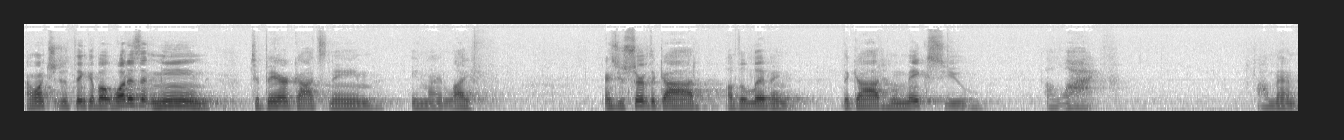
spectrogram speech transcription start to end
I want you to think about what does it mean to bear God's name in my life. As you serve the God of the living, the God who makes you alive. Amen.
